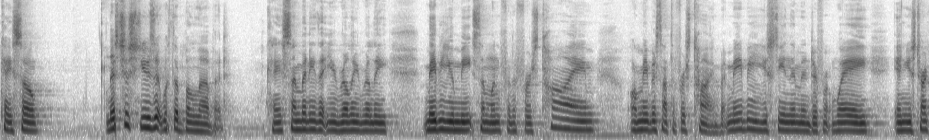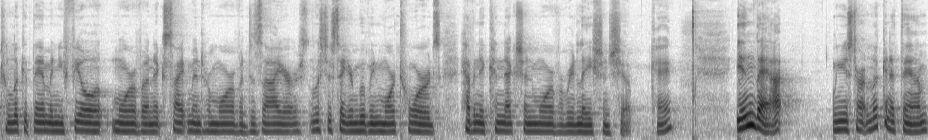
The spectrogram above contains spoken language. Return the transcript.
Okay, so let's just use it with a beloved. Okay, somebody that you really, really, maybe you meet someone for the first time, or maybe it's not the first time, but maybe you've seen them in a different way and you start to look at them and you feel more of an excitement or more of a desire. Let's just say you're moving more towards having a connection, more of a relationship, okay? In that, when you start looking at them,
